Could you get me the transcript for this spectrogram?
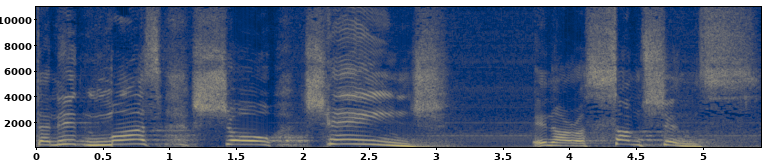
then it must show change in our assumptions.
